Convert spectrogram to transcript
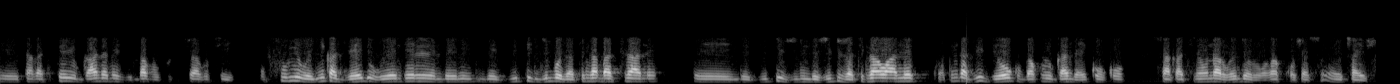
e, pakati peuganda nezimbabwe kuitira kuti upfumi hwenyika dzedu huenderere mberi ndedzipi nzvimbo dzatingabatsirane e, ndedzipi zvinhu ndezvipi zvatingawane kwatingadzidziwo kubva kuuganda ikoko saka tinoona rwendo rwakakosha eh, chaizvo.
